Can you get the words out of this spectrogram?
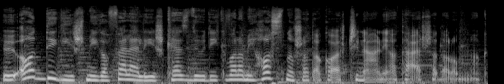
Ő addig is, míg a felelés kezdődik, valami hasznosat akar csinálni a társadalomnak.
